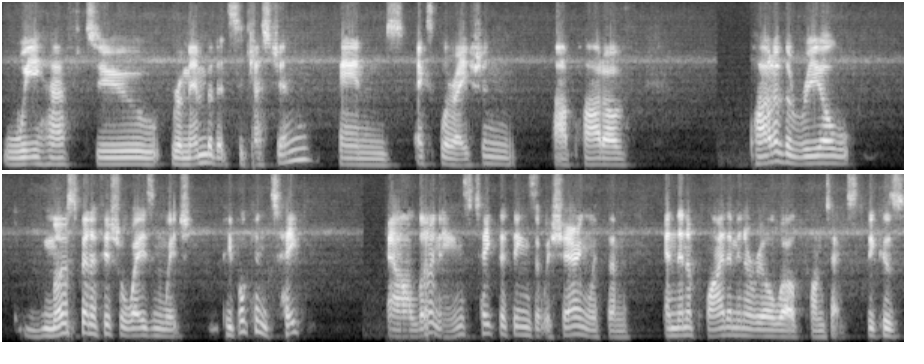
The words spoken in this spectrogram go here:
we have to remember that suggestion and exploration are part of part of the real most beneficial ways in which people can take our learnings, take the things that we're sharing with them, and then apply them in a real world context. Because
